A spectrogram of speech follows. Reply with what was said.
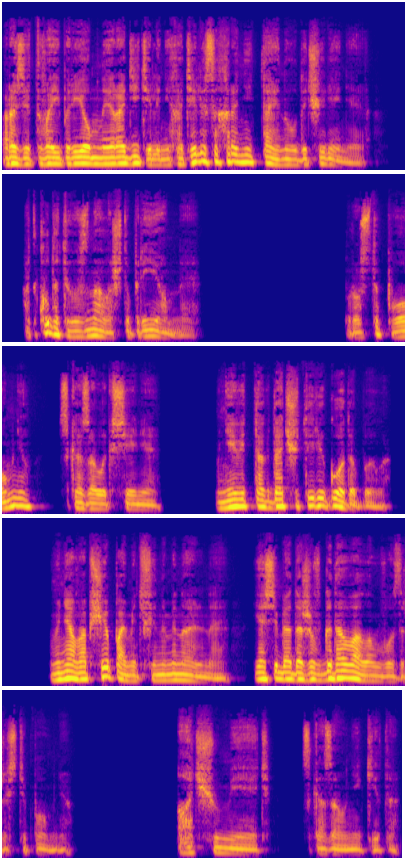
разве твои приемные родители не хотели сохранить тайну удочерения? Откуда ты узнала, что приемная?» «Просто помню», — сказала Ксения. «Мне ведь тогда четыре года было. У меня вообще память феноменальная. Я себя даже в годовалом возрасте помню». «Очуметь», — сказал Никита.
